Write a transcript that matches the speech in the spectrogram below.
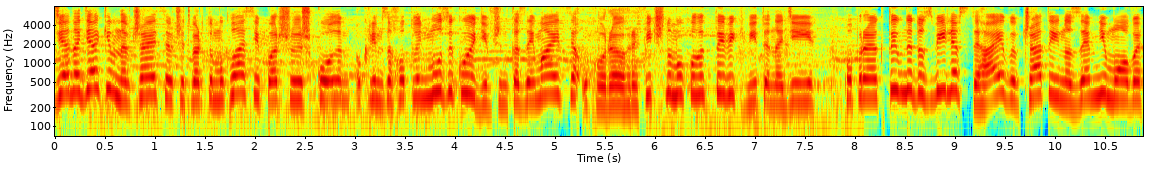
Діана Дяків навчається у четвертому класі першої школи. Окрім захоплень музикою, дівчинка займається у хореографічному колективі Квіти надії. Попри активне дозвілля, встигає вивчати іноземні мови,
